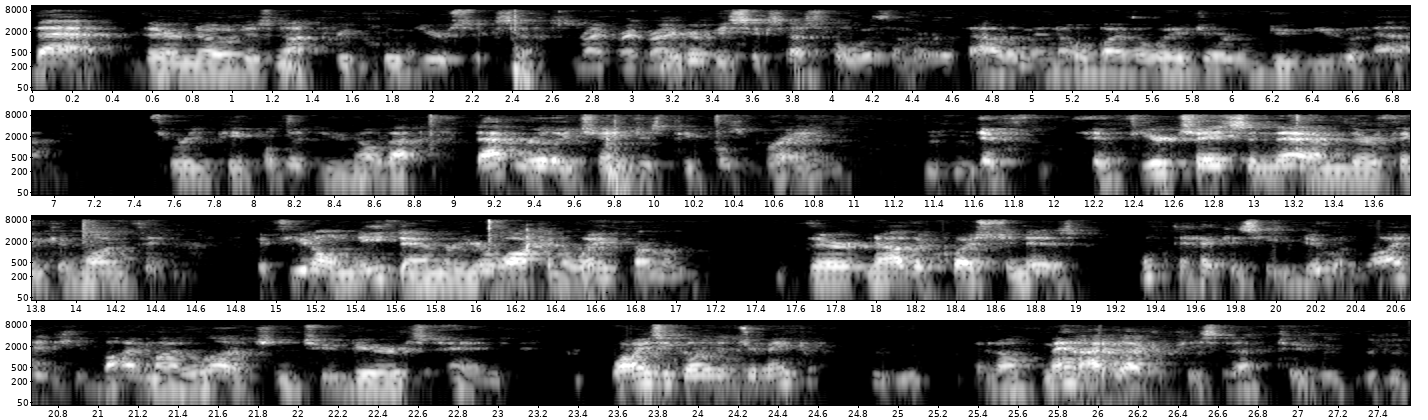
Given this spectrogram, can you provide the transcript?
that their no does not preclude your success. Right. Right. right. You're going to be successful with them or without them. And oh, by the way, Jordan, do you have three people that you know? That that really changes people's brain Mhm. if if you're chasing them, they're thinking one thing. If you don't need them or you're walking away from them, they're now the question is, what the heck is he doing? Why did he buy my lunch and two beers and why is he going to Jamaica? Mhm. You know, man, I'd like a piece of that too. Mhm.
